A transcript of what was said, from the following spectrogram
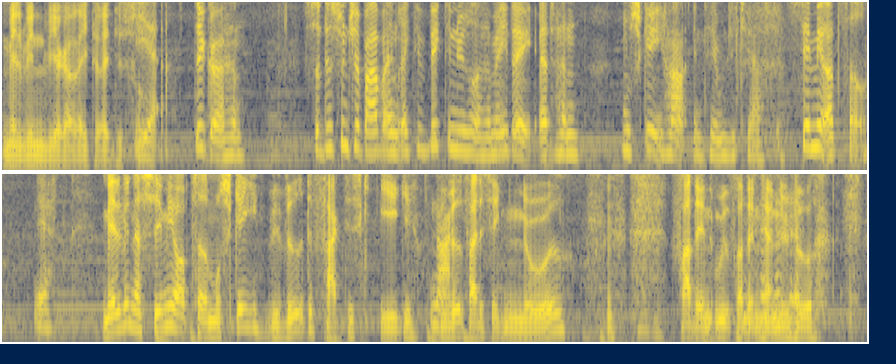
Melvin virker rigtig, rigtig sød. Ja. det gør han. Så det synes jeg bare var en rigtig vigtig nyhed at have med i dag, at han måske har en hemmelig kæreste. Semi-optaget. Ja, Melvin er semi-optaget måske. Vi ved det faktisk ikke. Nej. Vi ved faktisk ikke noget fra den, ud fra den her nyhed.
